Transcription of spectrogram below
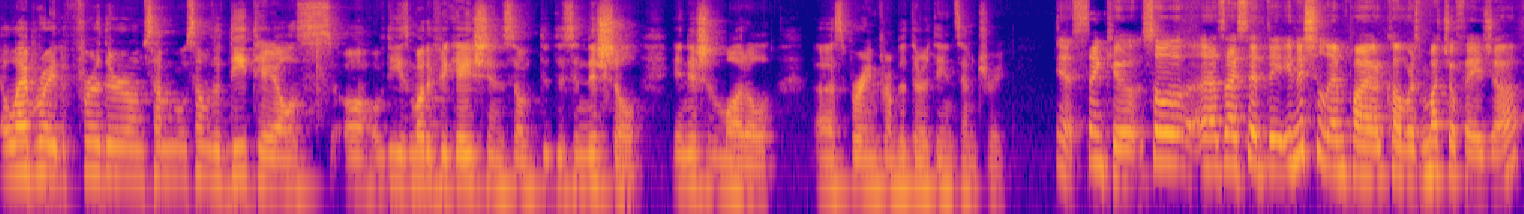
elaborate further on some some of the details of, of these modifications of this initial initial model uh, spurring from the 13th century? Yes, thank you. So, as I said, the initial empire covers much of Asia,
